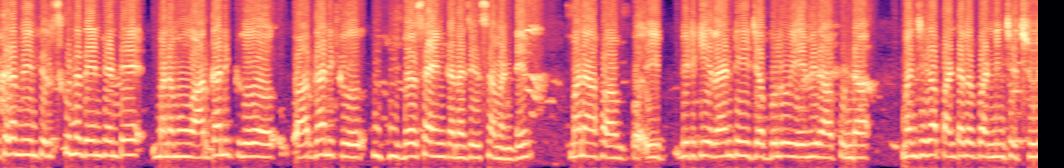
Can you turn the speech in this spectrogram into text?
ఇక్కడ మేము తెలుసుకున్నది ఏంటంటే మనము ఆర్గానిక్ ఆర్గానిక్ వ్యవసాయం కన్నా చేసామంటే మన వీటికి ఎలాంటి జబ్బులు ఏమీ రాకుండా మంచిగా పంటలు పండించవచ్చు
